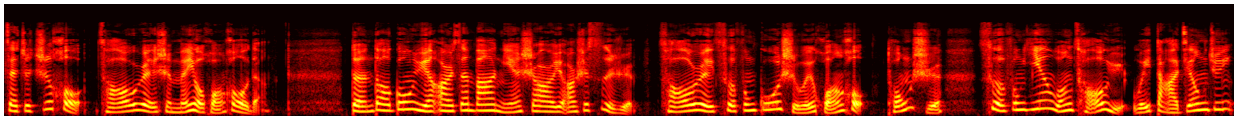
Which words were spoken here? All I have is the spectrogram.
在这之后，曹睿是没有皇后的。等到公元二三八年十二月二十四日。曹睿册封郭氏为皇后，同时册封燕王曹宇为大将军。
